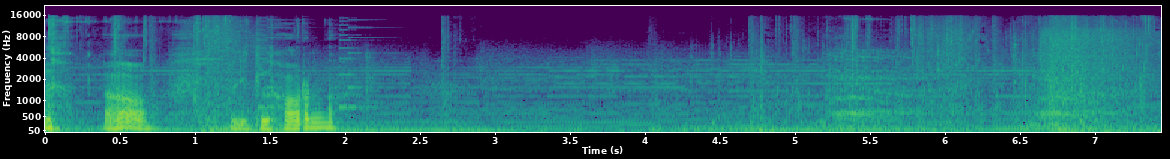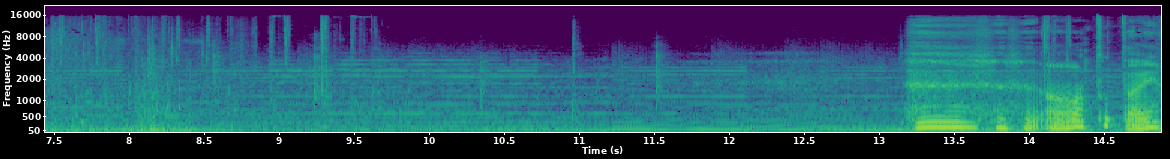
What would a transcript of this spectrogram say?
O, Little Horn. O, tutaj.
